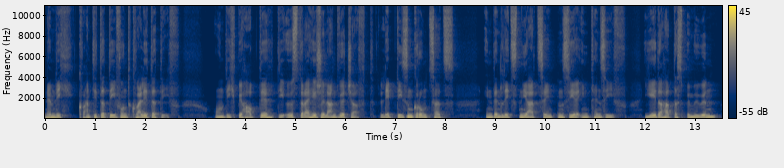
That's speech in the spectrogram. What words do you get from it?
nämlich quantitativ und qualitativ. Und ich behaupte, die österreichische Landwirtschaft lebt diesen Grundsatz in den letzten Jahrzehnten sehr intensiv. Jeder hat das Bemühen,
